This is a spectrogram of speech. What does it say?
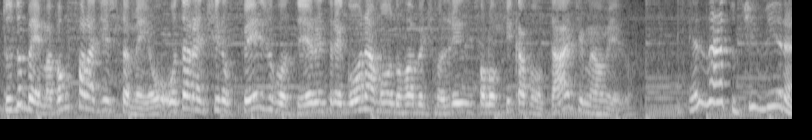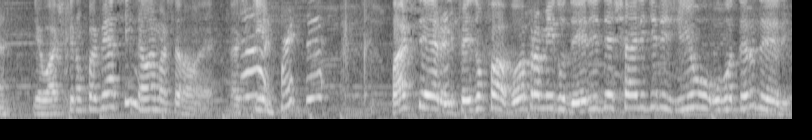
Tudo bem, mas vamos falar disso também. O, o Tarantino fez o roteiro, entregou na mão do Robert Rodrigues e falou: fica à vontade, meu amigo. Exato, te vira. Eu acho que não foi bem assim, não, hein, Marcelão? É, acho é que. parceiro. Parceiro, ele fez um favor pro amigo dele e deixar ele dirigir o, o roteiro dele.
